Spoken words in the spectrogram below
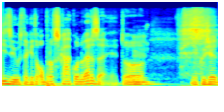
000 views, tak je to obrovská konverze. Je to, hmm. jakože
